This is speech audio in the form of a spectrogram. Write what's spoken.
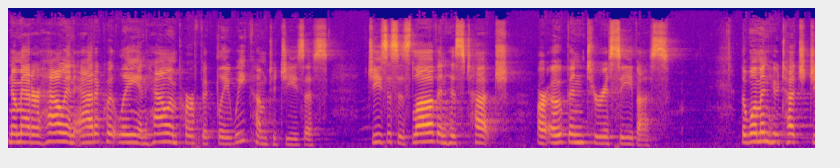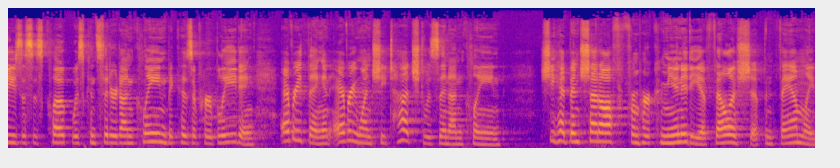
No matter how inadequately and how imperfectly we come to Jesus, Jesus' love and his touch are open to receive us. The woman who touched Jesus' cloak was considered unclean because of her bleeding. Everything and everyone she touched was then unclean. She had been shut off from her community of fellowship and family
